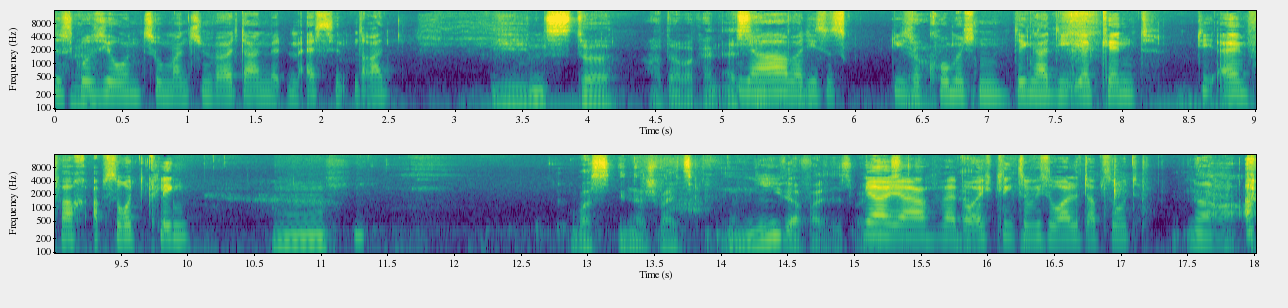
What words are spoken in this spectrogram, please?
Diskussion zu manchen Wörtern mit dem S hinten dran. Jenste hat aber kein S. Ja, aber dieses, diese Ja. komischen Dinger, die ihr kennt, die einfach absurd klingen. was in der Schweiz nie der Fall ist. Ja, ja, weil bei euch klingt sowieso alles absurd. Na,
